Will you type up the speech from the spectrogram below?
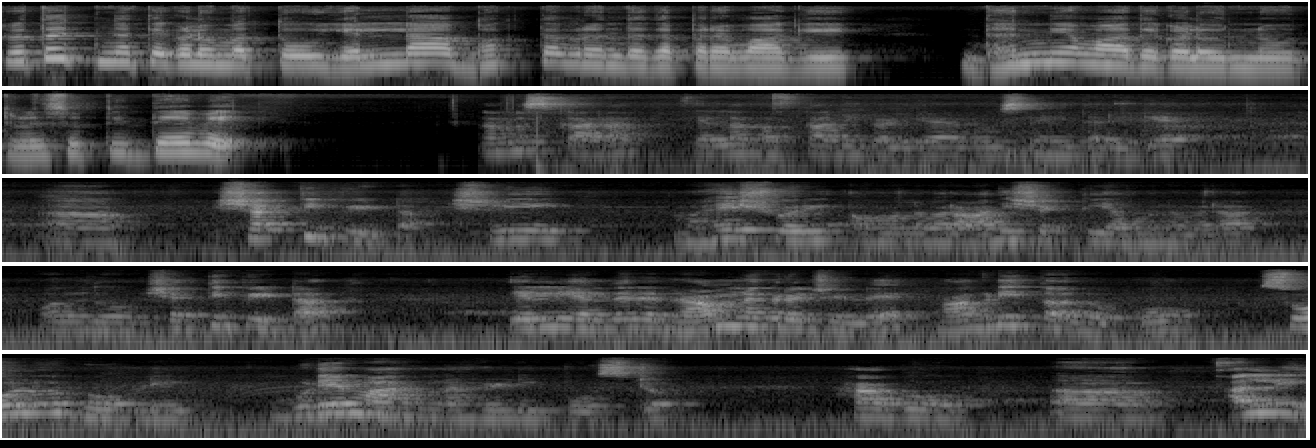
ಕೃತಜ್ಞತೆಗಳು ಮತ್ತು ಎಲ್ಲ ಭಕ್ತವೃಂದದ ಪರವಾಗಿ ಧನ್ಯವಾದಗಳನ್ನು ತಿಳಿಸುತ್ತಿದ್ದೇವೆ. ನಮಸ್ಕಾರ, ಎಲ್ಲ ಭಕ್ತಾದಿಗಳಿಗೆ ಹಾಗೂ ಸ್ನೇಹಿತರಿಗೆ. ಶಕ್ತಿಪೀಠ, ಶ್ರೀ ಮಹೇಶ್ವರಿ ಅಮ್ಮನವರ, ಆದಿಶಕ್ತಿ ಅಮ್ಮನವರ ಒಂದು ಶಕ್ತಿಪೀಠ ಎಲ್ಲಿ ಅಂದರೆ ರಾಮನಗರ ಜಿಲ್ಲೆ ಮಾಗಡಿ ತಾಲೂಕು ಸೋಲೂರು ಹೋಬಳಿ ಗುಡೆಮಾರನಹಳ್ಳಿ ಪೋಸ್ಟು. ಹಾಗೂ ಅಲ್ಲಿ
